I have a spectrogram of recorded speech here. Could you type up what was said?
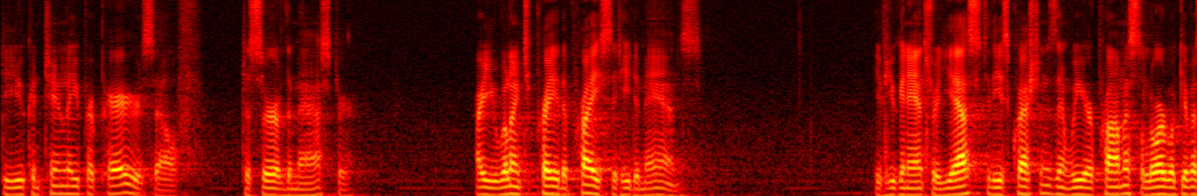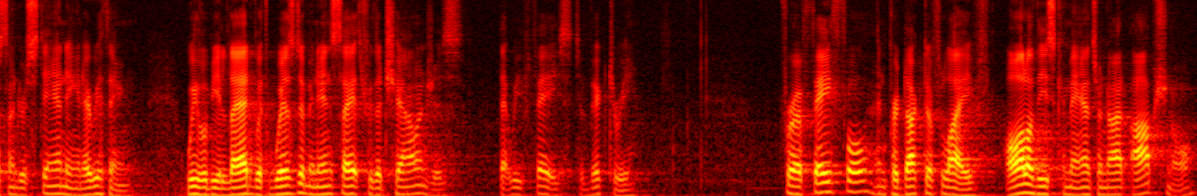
Do you continually prepare yourself to serve the Master? Are you willing to pay the price that He demands? If you can answer yes to these questions, then we are promised the Lord will give us understanding in everything. We will be led with wisdom and insight through the challenges that we face to victory. For a faithful and productive life, all of these commands are not optional,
